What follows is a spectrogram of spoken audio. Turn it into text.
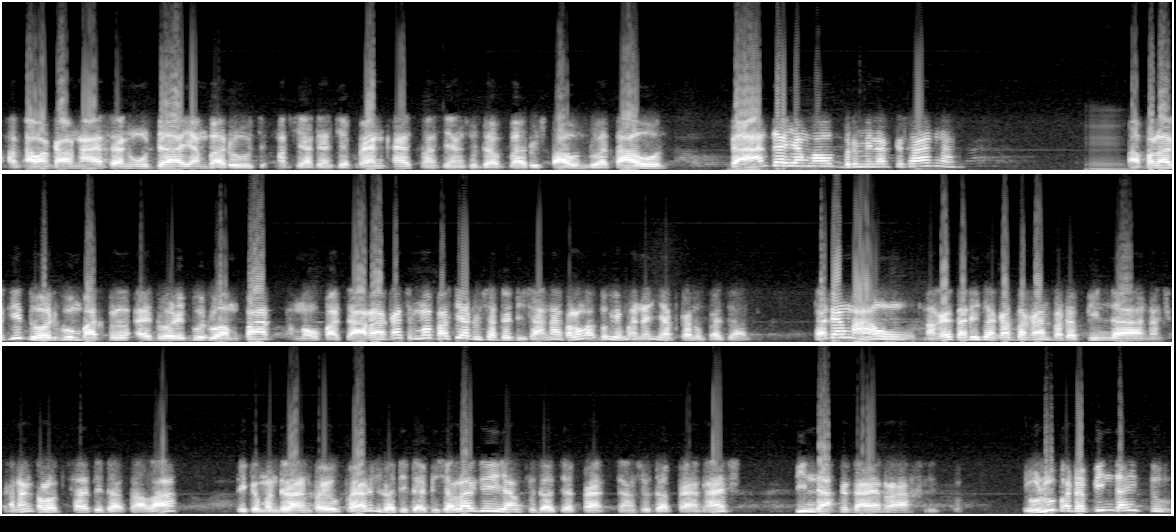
kawan-kawan ASN muda yang baru masih ada yang CPNS, masih yang sudah baru setahun dua tahun, nggak ada yang mau berminat ke sana. Hmm. Apalagi 2014, eh, 2024 mau upacara kan semua pasti harus ada di sana. Kalau nggak bagaimana nyiapkan upacara? Yang mau. Makanya tadi saya katakan pada pindah. Nah sekarang kalau saya tidak salah di Kementerian PUPR sudah tidak bisa lagi yang sudah CP, yang sudah PNS pindah ke daerah. Gitu. Dulu pada pindah itu.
